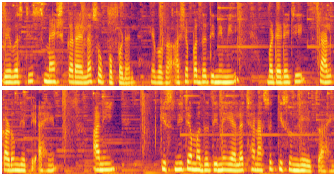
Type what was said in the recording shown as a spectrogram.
व्यवस्थित स्मॅश करायला सोपं पडेल. हे बघा अशा पद्धतीने मी बटाट्याची साल काढून घेते आहे आणि किसणीच्या मदतीने याला छान असं किसून घ्यायचं आहे.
